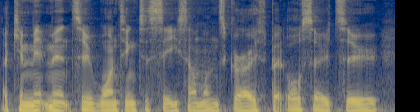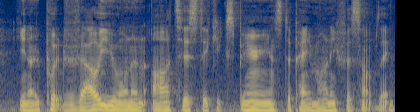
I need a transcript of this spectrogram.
a commitment to wanting to see someone's growth, but also to, you know, put value on an artistic experience to pay money for something.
